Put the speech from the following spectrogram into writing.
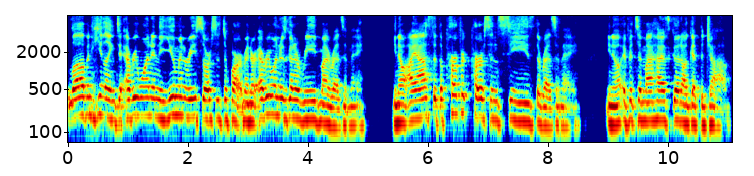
love and healing to everyone in the human resources department or everyone who's going to read my resume you know, I ask that the perfect person sees the resume. You know, if it's in my highest good, I'll get the job.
